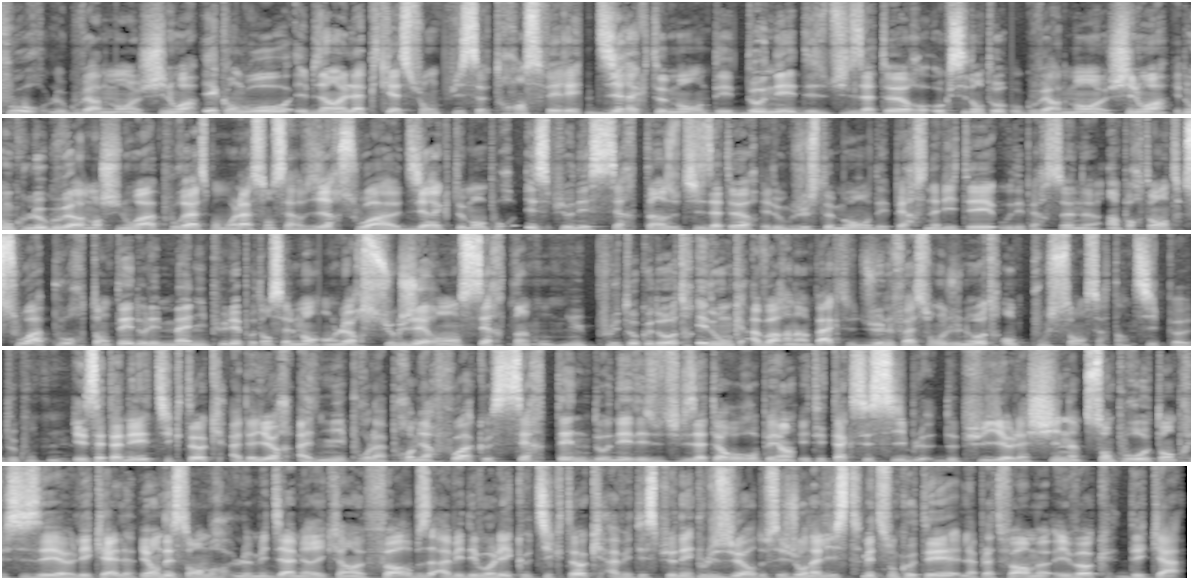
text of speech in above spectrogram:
pour le gouvernement chinois et qu'en gros, eh bien, l'application puisse transférer directement des données des utilisateurs occidentaux au gouvernement chinois. Et donc, le gouvernement chinois pourrait à ce moment-là s'en servir, soit directement pour espionner certains utilisateurs et donc justement des personnalités ou des personnes importantes, soit pour tenter de les manipuler potentiellement en leur suggérant certains contenus plutôt que d'autres et donc avoir un impact d'une façon ou d'une autre en poussant certains types de contenus. Et cette année, TikTok a d'ailleurs admis pour la première fois que certaines données des utilisateurs européens étaient accessibles depuis euh, la Chine, sans pour autant préciser euh, lesquelles. Et en décembre, le média américain euh, Forbes avait dévoilé que TikTok avait espionné plusieurs de ses journalistes, mais de son côté, la plateforme évoque des cas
